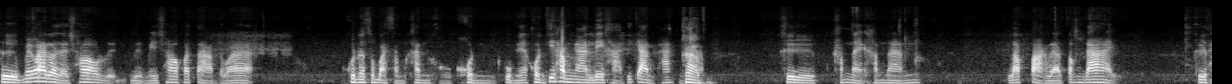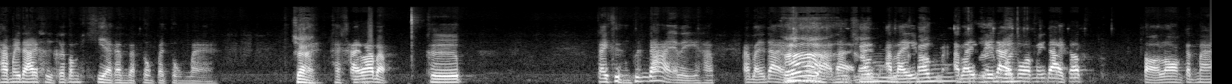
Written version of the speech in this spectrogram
คือไม่ว่าเราจะชอบหรือหรือไม่ชอบก็ตาม แต่ว่า คุณสมบัติสำคัญของคนกลุ่มนี้คนที่ทำงานเลขาธิการพรรคครับ คือคำไหนคำนั้น รับปากแล้วต้องได้ คือถ้าไม่ได้คือก็ต้องเคลียร์กันแบบตรงไปตรงมา ใช่ คล้าย ๆ ว่าแบบคือใจถึงพึ่งได้อะไรอย่างนี้ครับ อะไรได้ไม่ได้อะไรอะไรไม่ได้ก็ไม่ได้ก็ต่อรองกันมา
